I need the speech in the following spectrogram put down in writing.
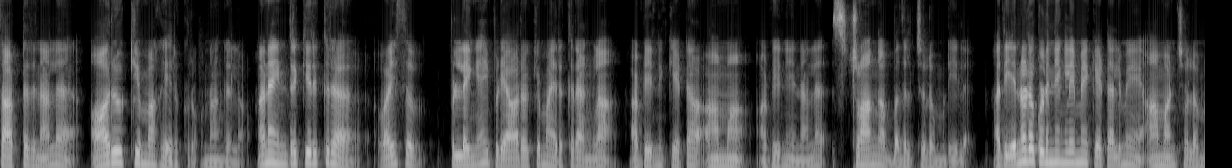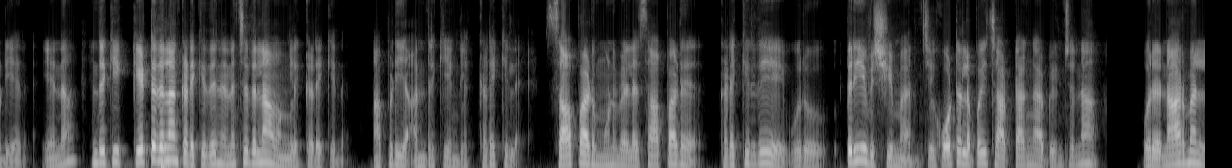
சாப்பிட்டதுனால ஆரோக்கியமாக இருக்கிறோம் நாங்கள்லாம் ஆனால் இன்றைக்கு இருக்கிற வயசை பிள்ளைங்க இப்படி ஆரோக்கியமாக இருக்கிறாங்களா அப்படின்னு கேட்டால் ஆமாம் அப்படின்னு என்னால் ஸ்ட்ராங்காக பதில் சொல்ல முடியல. அது என்னோட குழந்தைங்களையுமே கேட்டாலுமே ஆமான்னு சொல்ல முடியாது. ஏன்னா இன்றைக்கு கேட்டதெல்லாம் கிடைக்குது நினச்சதெல்லாம் அவங்களுக்கு கிடைக்குது. அப்படி அன்றைக்கு எங்களுக்கு கிடைக்கல. சாப்பாடு மூணு வேளை சாப்பாடு கிடைக்கிறதே ஒரு பெரிய விஷயமா இருந்துச்சு. ஹோட்டலில் போய் சாப்பிட்டாங்க அப்படின்னு சொன்னால் ஒரு நார்மல்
